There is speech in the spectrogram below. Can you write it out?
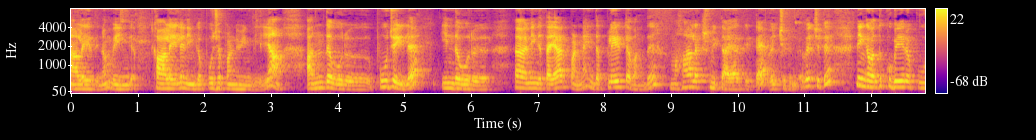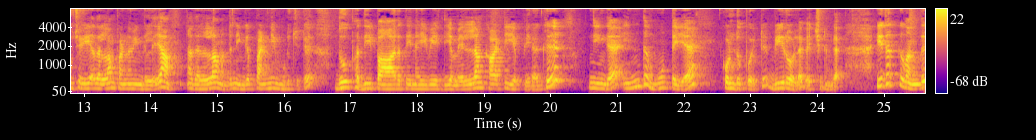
நாளைய தினம் வைங்க காலையில் நீங்கள் பூஜை பண்ணுவீங்க இல்லையா? அந்த ஒரு பூஜையில் இந்த ஒரு நீங்கள் தயார் பண்ண இந்த பிளேட்டை வந்து மகாலட்சுமி தாயார்கிட்ட வச்சுடுங்க. வச்சுட்டு நீங்கள் வந்து குபேர பூஜை அதெல்லாம் பண்ணுவீங்க இல்லையா? அதெல்லாம் வந்து நீங்கள் பண்ணி முடிச்சுட்டு தூப தீப ஆரதி நைவேத்தியம் எல்லாம் காட்டிய பிறகு நீங்கள் இந்த மூட்டையை கொண்டு போயிட்டு பீரோவில் வச்சுடுங்க. இதற்கு வந்து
